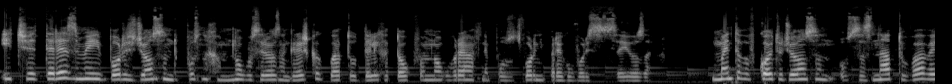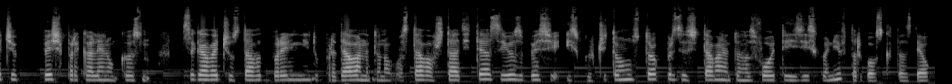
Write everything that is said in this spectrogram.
и че Тереза Мей и Борис Джонсън допуснаха много сериозна грешка, когато отделиха толкова много време в неползотворни преговори с Съюза. В момента, в който Джонсън осъзна това, вече беше прекалено късно. Сега вече остават броени до предаването на властта в Штатите, а Съюза беше изключително строг при защитаването на своите изисквания в търговската сделка.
